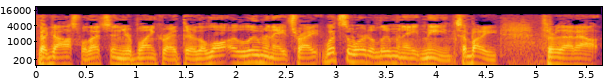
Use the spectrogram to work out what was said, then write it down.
the gospel. That's in your blank right there. The law illuminates, right? What's the word illuminate mean? Somebody throw that out.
